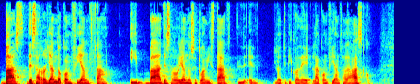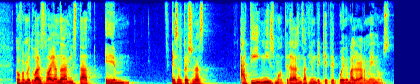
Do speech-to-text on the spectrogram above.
vas desarrollando confianza y va desarrollándose tu amistad, lo típico de la confianza da asco, conforme tú vas desarrollando la amistad, em, esas personas a ti mismo te da la sensación de que te pueden valorar menos.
